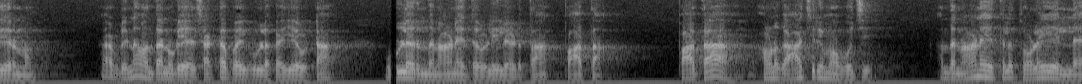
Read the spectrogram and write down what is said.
தீரணும். அப்படின்னா அவன் தன்னுடைய சட்டை பைக்குள்ள கையை விட்டான். உள்ளே இருந்த நாணயத்தை வெளியில் எடுத்தான். பார்த்தான். பார்த்தா அவனுக்கு ஆச்சரியமாக போச்சு. அந்த நாணயத்தில் தொலையே இல்லை.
